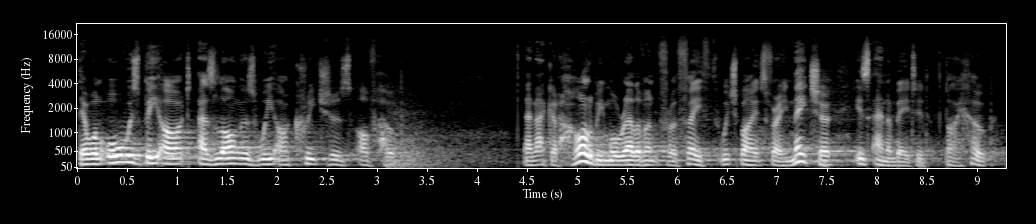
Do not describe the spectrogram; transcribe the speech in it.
There will always be art as long as we are creatures of hope. And that could hardly be more relevant for a faith which, by its very nature, is animated by hope.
